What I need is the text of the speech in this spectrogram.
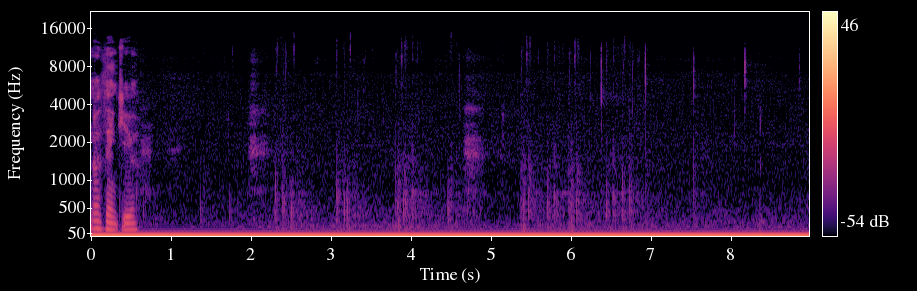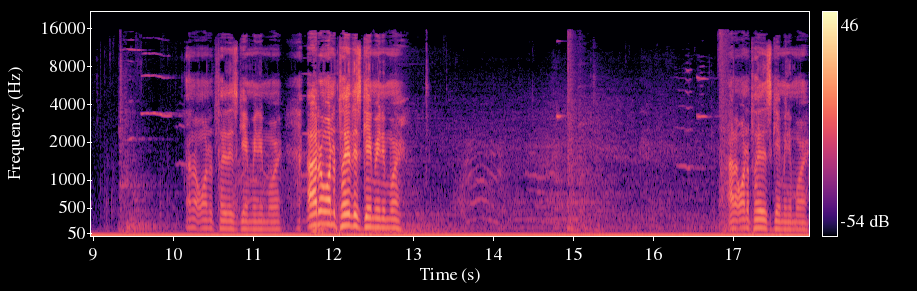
No, thank you. I don't want to play this game anymore. I don't want to play this game anymore. I don't want to play this game anymore.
